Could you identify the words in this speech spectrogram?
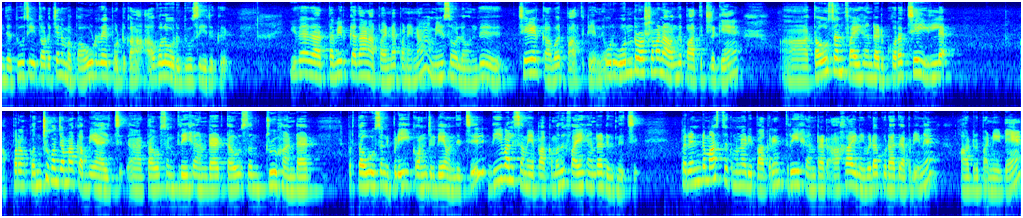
இந்த தூசியை தொடச்சி நம்ம பவுடரே போட்டுக்கலாம். அவ்வளோ ஒரு தூசி இருக்குது இதை தவிர்க்க தான் நான் இப்போ என்ன பண்ணேன்னா மீஷோவில் வந்து சேர் கவர் பார்த்துட்டே இருந்தேன். ஒரு ஒன்றரை வருஷமாக நான் வந்து பார்த்துட்ருக்கேன். தௌசண்ட் ஃபைவ் ஹண்ட்ரட் குறைச்சே இல்லை. அப்புறம் கொஞ்சம் கொஞ்சமாக கம்மியாயிடுச்சு. Thousand three hundred thousand two hundred அப்புறம் தௌசண்ட் இப்படி குறைஞ்சிக்கிட்டே வந்துச்சு. தீபாவளி சமயம் பார்க்கும்போது ஃபைவ் ஹண்ட்ரட் இருந்துச்சு. இப்போ ரெண்டு மாதத்துக்கு முன்னாடி பார்க்குறேன் த்ரீ ஹண்ட்ரட் ஆஹா என்னை விடக்கூடாது அப்படின்னு ஆர்டர் பண்ணிட்டேன்.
